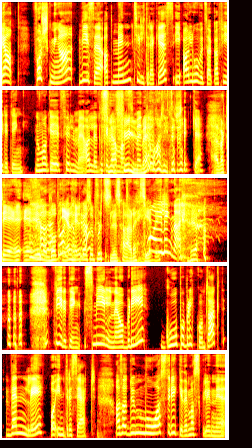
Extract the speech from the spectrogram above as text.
Ja, forskninga viser at menn tiltrekkes i all hovedsak av fire ting. Nå må dere følge med, alle dere damene som er med? dårlige til å sjekke. Jeg har vært i, i, i Ja, London én å helg, og så plutselig så er det helt Smiling, nei! Ja. Fire ting. Smilende og blid. God på blikkontakt, vennlig og interessert. Altså, du må stryke det maskuline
